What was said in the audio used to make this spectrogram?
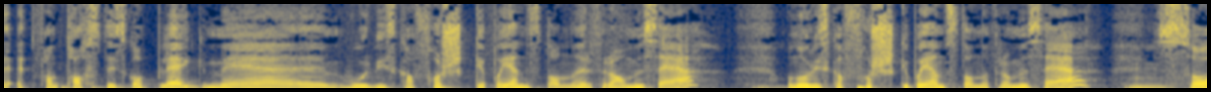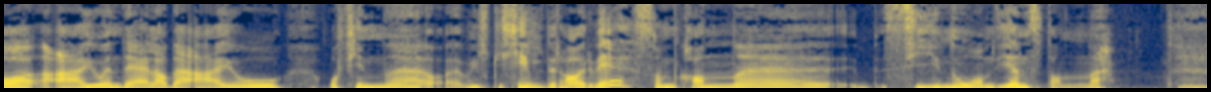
et fantastisk opplegg med, hvor vi skal forske på gjenstander fra museet. Og når vi skal forske på gjenstander fra museet, mm. så er jo en del av det jo å finne hvilke kilder har vi som kan eh, si noe om de gjenstandene. Mm.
